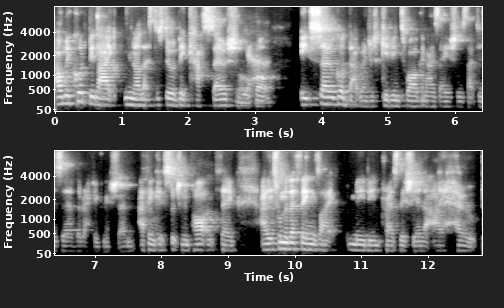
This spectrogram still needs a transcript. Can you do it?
And we could be like, you know, let's just do a big cast social, Yeah. but it's so good that we're just giving to organizations that deserve the recognition. I think it's such an important thing. And it's one of the things like me being pres this year that I hope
